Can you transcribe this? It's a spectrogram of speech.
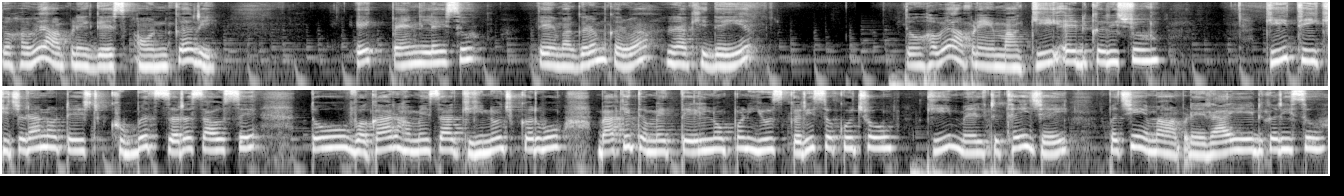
તો હવે આપણે ગેસ ઓન કરી એક પેન લઈશું તેમાં ગરમ કરવા રાખી દઈએ. તો હવે આપણે એમાં ઘી એડ કરીશું. ઘીથી ખીચડાનો ટેસ્ટ ખૂબ જ સરસ આવશે, તો વઘાર હંમેશા ઘીનો જ કરવો. બાકી તમે તેલનો પણ યુઝ કરી શકો છો. ઘી મેલ્ટ થઈ જાય, પછી એમાં આપણે રાઈ એડ કરીશું.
